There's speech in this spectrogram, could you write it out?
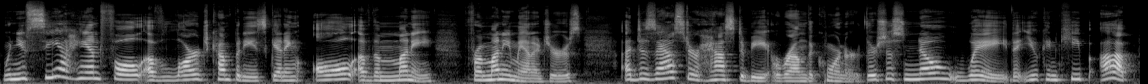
When you see a handful of large companies getting all of the money from money managers, a disaster has to be around the corner. There's just no way that you can keep up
